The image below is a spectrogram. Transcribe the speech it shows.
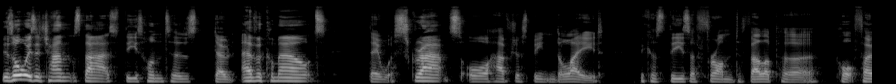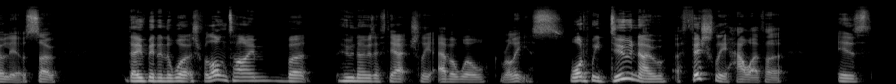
There's always a chance that these hunters don't ever come out, they were scrapped, or have just been delayed, because these are from developer portfolios. So they've been in the works for a long time, but who knows if they actually ever will release. What we do know officially, however, is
